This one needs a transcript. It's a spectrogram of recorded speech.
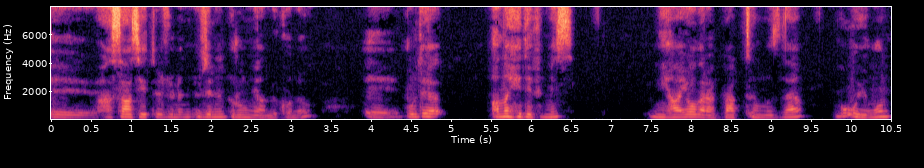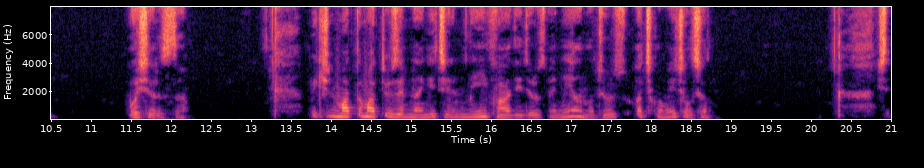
Ee, hassasiyet üzerine, durulmayan bir konu. Ee, burada ana hedefimiz nihai olarak baktığımızda bu uyumun başarısı. Peki şimdi madde madde üzerinden geçelim. Neyi ifade ediyoruz ve neyi anlatıyoruz? Açıklamaya çalışalım. İşte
